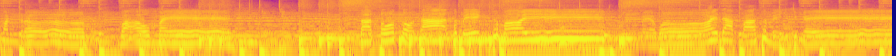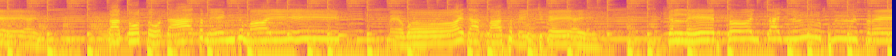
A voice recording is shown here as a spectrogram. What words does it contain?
ប៉ុន្តែវ៉ៅមេ សូត្រដាក់ថ្មីថ្មីមែវើយដាក់បាថ្មីជាគេដាក់តូតដាក់ថ្មីថ្មីមែវើយដាក់បាថ្មីជាគេកលេតឃើញសាច់លឺភ្លឺស្រែ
